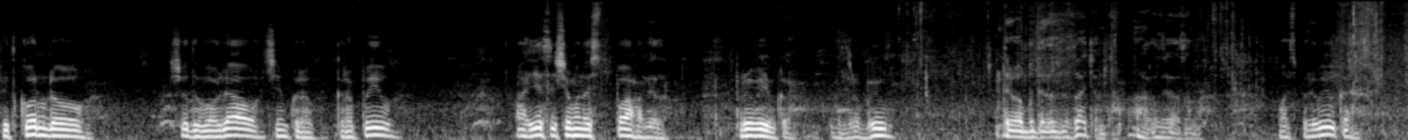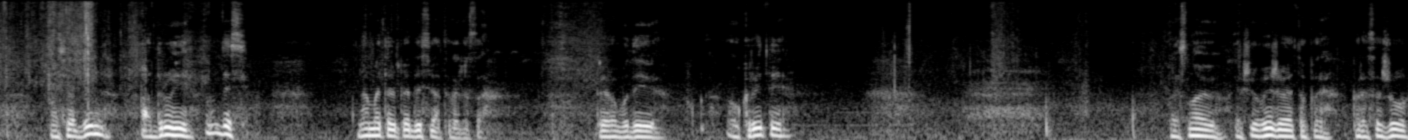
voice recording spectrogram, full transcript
підкормлював, що додавав, чим крап- крапив. А є ще в мене пагани Прививка зробив. Треба буде розв'язати. А, розв'язано. Ось прививка. Ось один, а другий ну, десь на метр п'ятдесят виросла. Треба буде її укрити. Весною, якщо виживе, то пересажу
